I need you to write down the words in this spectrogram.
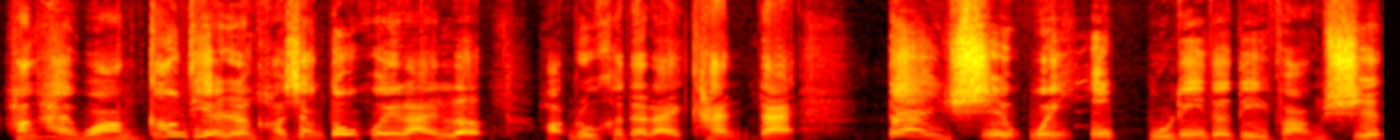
航海王、钢铁人好像都回来了。好，如何的来看待？但是唯一不利的地方是，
